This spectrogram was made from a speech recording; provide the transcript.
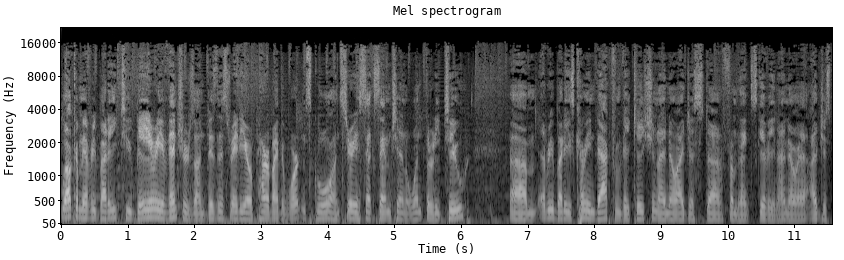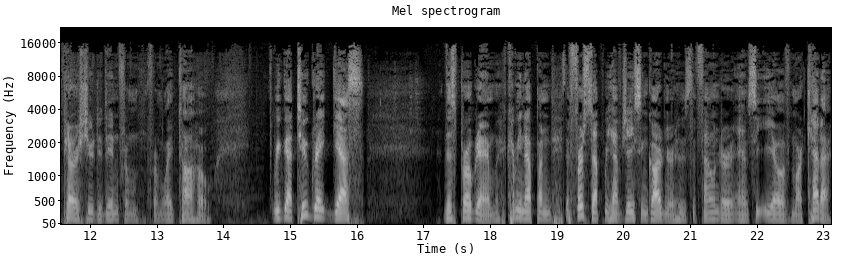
Welcome, everybody, to Bay Area Ventures on Business Radio, powered by the Wharton School on Sirius XM Channel 132. Um, everybody's coming back from vacation. I know I just, uh, from Thanksgiving, I know I, I just parachuted in from, from Lake Tahoe. We've got two great guests this program. Coming up on the first up, we have Jason Gardner, who's the founder and CEO of Marqeta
